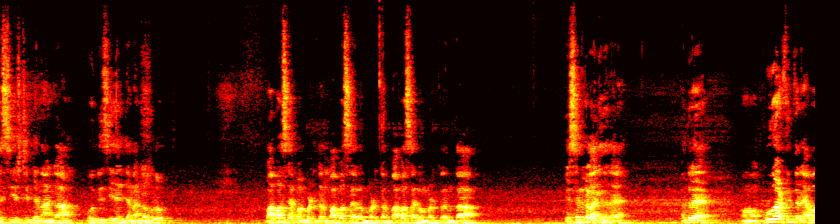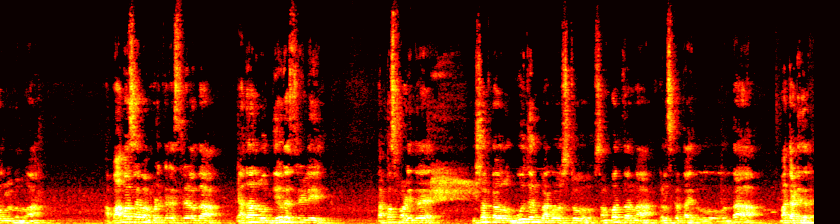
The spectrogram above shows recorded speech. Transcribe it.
ಎಸ್ ಸಿ ಜನಾಂಗ, ಒ ಬಿ ಜನಾಂಗಗಳು, ಬಾಬಾ ಸಾಹೇಬ್ ಅಂಬೇಡ್ಕರ್, ಬಾಬಾ ಸಾಹೇಬ್ ಅಂಬೇಡ್ಕರ್, ಬಾಬಾ ಸಾಹೇಬ್ ಅಂಬೇಡ್ಕರ್ ಅಂತ ಹೆಸರುಗಳಾಗಿದ್ದಾರೆ ಅಂದರೆ ಕೂಗಾಡ್ತಿದ್ದಾರೆ ಯಾವಾಗಲೂ ಆ ಬಾಬಾ ಸಾಹೇಬ್ ಅಂಬೇಡ್ಕರ್ ಹೆಸರು ಹೇಳದ ಯಾವುದಾದ್ರೂ ಒಂದು ದೇವ್ರ ಹೆಸರು ಹೇಳಿ ತಪಸ್ ಮಾಡಿದ್ರೆ ಇಷ್ಟೊತ್ತಿಗೆ ಅವರು ಮೂರು ಜನಕ್ಕೆ ಆಗುವಷ್ಟು ಸಂಪತ್ತನ್ನ ಗಳಿಸ್ಕೊತಾ ಇದ್ರು ಅಂತ ಮಾತಾಡಿದ್ದಾರೆ.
